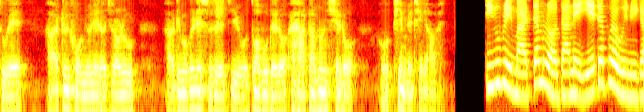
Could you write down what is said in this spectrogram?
ဆိုတော့အတွေ့အခေါ်မျိုးတွေတော့ကျွန်တော်တို့ democratic society ကိုတွားဖို့တဲ့တော့အဟာတာနှုံးရှက်တော့ဟိုဖြစ်မယ်ထင်တာပဲဒီဥပဒေမှာတက်မတော်သားနဲ့ရဲတပ်ဖွဲ့ဝင်တွေက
